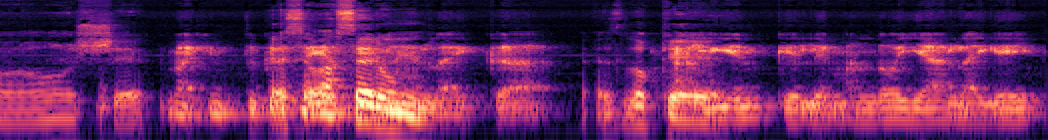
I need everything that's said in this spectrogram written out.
Oh, shit. Imagínate Ese va a ser un... Like, uh, Es lo que... alguien que le mandó ya la gay,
